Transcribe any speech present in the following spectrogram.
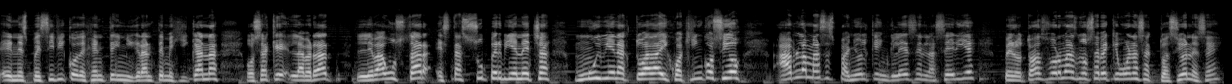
en específico de gente inmigrante mexicana. O sea que la verdad le va a gustar, está súper bien hecha, muy bien actuada. Y Joaquín Cosío habla más español que inglés en la serie, pero de todas formas no sabe qué buenas actuaciones, ¿eh?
